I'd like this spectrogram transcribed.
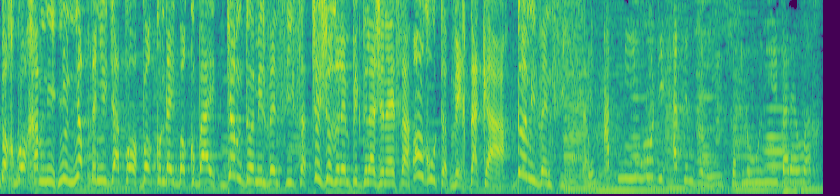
dox boo xam ni ñun ñëpp dañuy jàppoo bokk ndey bokk baay jëm 2026 ca Jeux Olympiques de la jeunesse en route vers Dakar 2026. seen at mi moo di atim gone yi soxlawul ñuy bare wax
